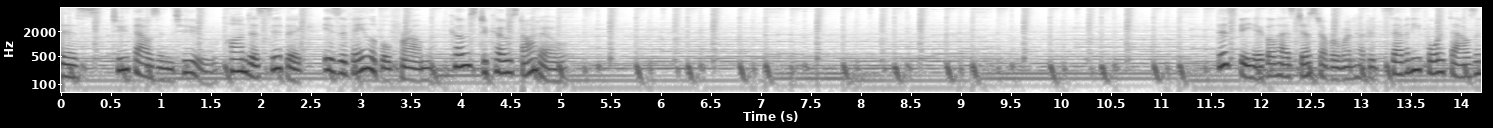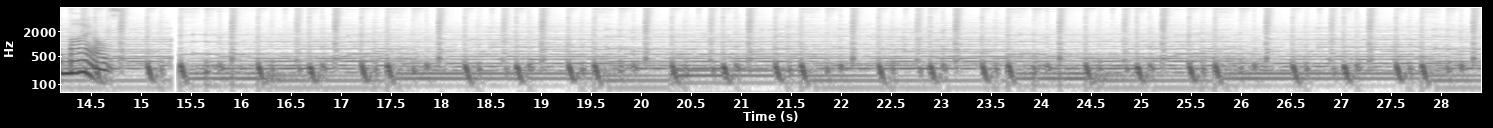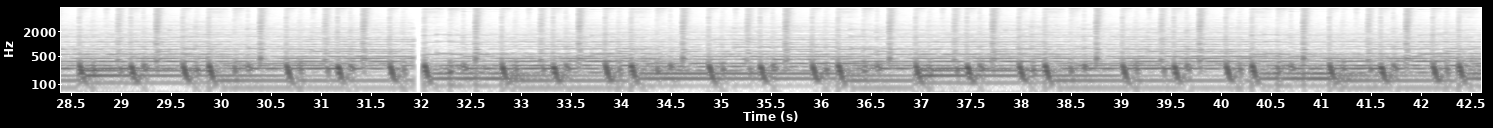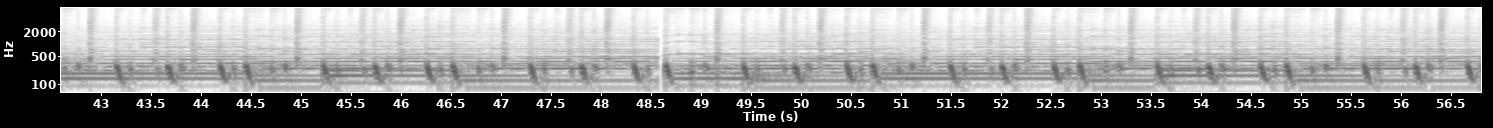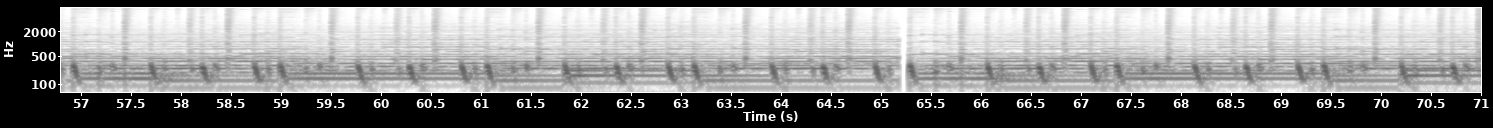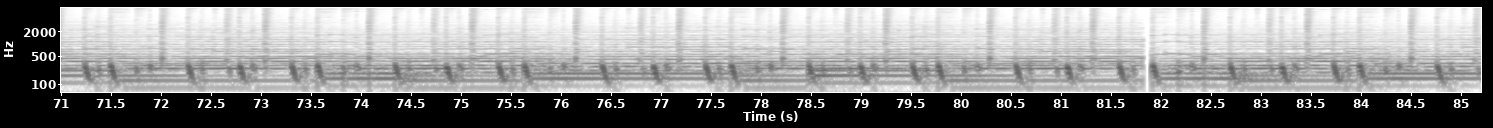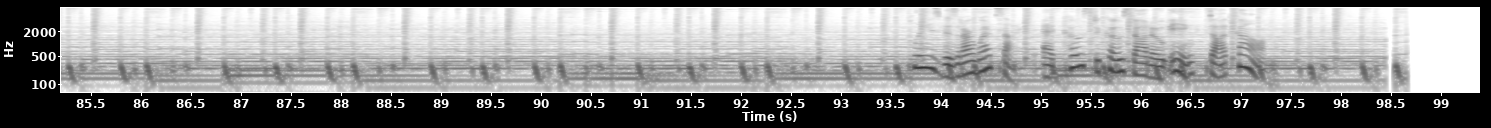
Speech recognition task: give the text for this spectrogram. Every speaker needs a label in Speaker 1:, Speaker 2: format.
Speaker 1: This 2002 Honda Civic is available from Coast to Coast Auto. This vehicle has just over 174,000 miles. Please visit our website at coasttocoastautoinc.com.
